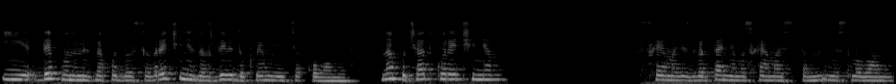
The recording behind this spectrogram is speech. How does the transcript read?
і де б вони не знаходилися в реченні, завжди відокремлюються комами. На початку речення схема зі звертаннями, схема з вставними словами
